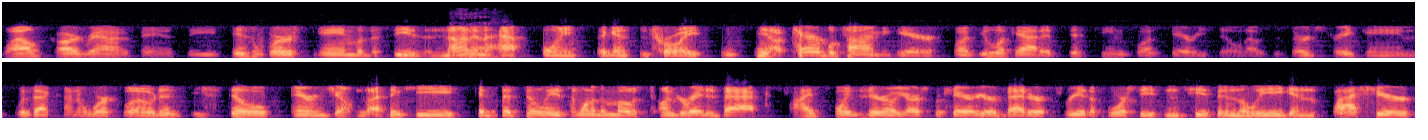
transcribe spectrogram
wild card round of fantasy, his worst game of the season, nine and a half points against Detroit. You know, terrible timing here, but you look at it, 15 plus carries still. That was the third straight game with that kind of workload, and he's still Aaron Jones. I think he consistently is one of the most underrated backs 5.0 yards per carry or better three of the four seasons he's been in the league. And last year,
